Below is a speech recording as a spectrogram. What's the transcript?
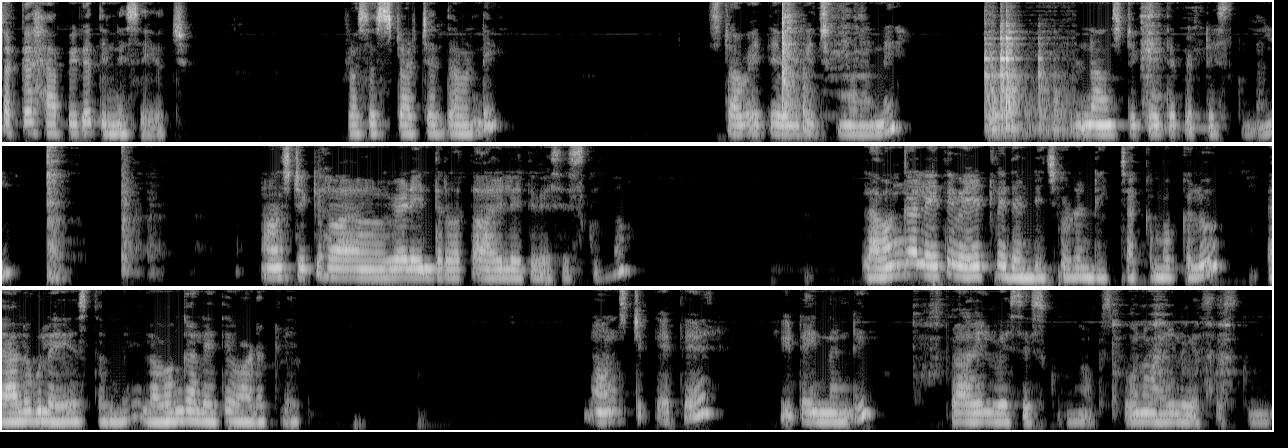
చక్కగా హ్యాపీగా తినేసేయచ్చు. ప్రాసెస్ స్టార్ట్ చేద్దామండి. స్టవ్ అయితే వెలిగించుకున్నానండి. నాన్ స్టిక్ అయితే పెట్టేసుకున్నాను. నాన్ స్టిక్ వేడైన తర్వాత ఆయిల్ అయితే వేసేసుకుందాం. లవంగాలు అయితే వేయట్లేదండి చూడండి. చెక్క ముక్కలు యాలుగులు వేస్తుంది. లవంగాలు అయితే వాడట్లేదు. నాన్ స్టిక్ అయితే హీట్ అయిందండి. ఇప్పుడు ఆయిల్ వేసేసుకున్నాం ఒక స్పూన్ ఆయిల్ వేసేసుకున్నాం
